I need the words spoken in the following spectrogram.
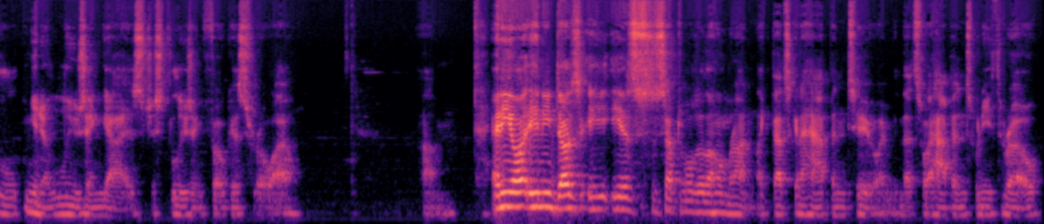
l- you know losing guys, just losing focus for a while? Um, and he and he does he, he is susceptible to the home run. Like that's going to happen too. I mean, that's what happens when you throw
